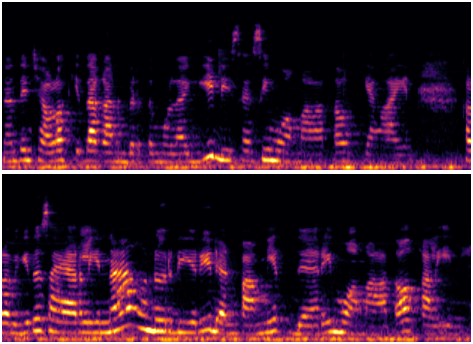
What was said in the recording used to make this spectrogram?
nanti insya Allah kita akan bertemu lagi di sesi muamalah talk yang lain kalau begitu saya Erlina undur diri dan pamit dari Muamalah Talk kali ini.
